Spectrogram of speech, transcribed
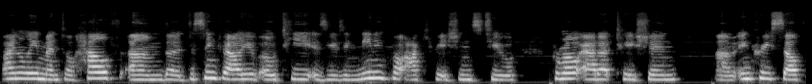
Finally, mental health. Um, the distinct value of OT is using meaningful occupations to promote adaptation, um, increased self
